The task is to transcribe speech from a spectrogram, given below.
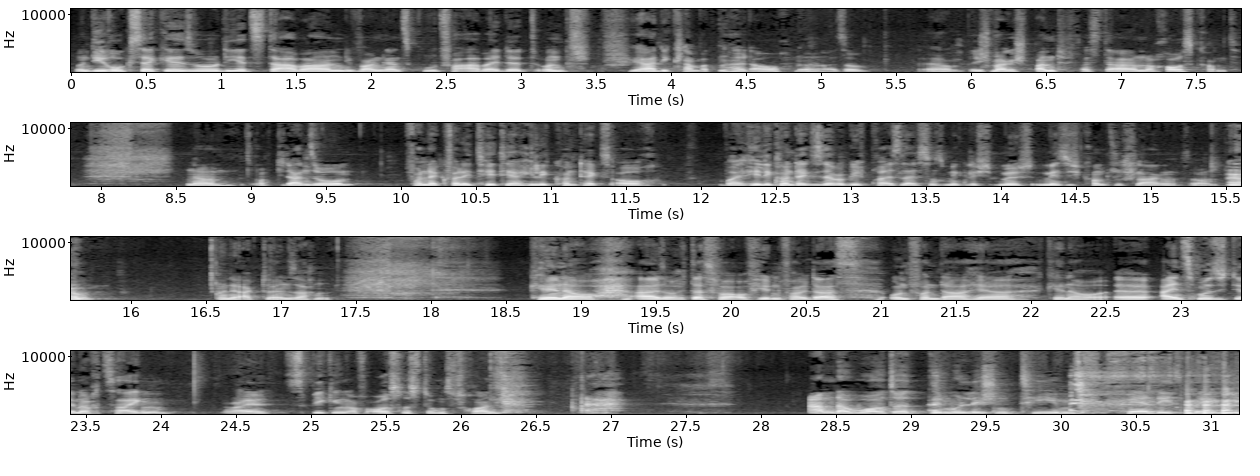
und die Rucksäcke, so die jetzt da waren, die waren ganz gut verarbeitet und ja, die Klamotten halt auch. Ne? Also ja, bin ich mal gespannt, was da noch rauskommt. Ne? Ob die dann so von der Qualität her Helikontext auch, weil Helikontext ist ja wirklich preis-leistungsmäßig kaum zu schlagen. So, ja. An den aktuellen Sachen. Genau, also das war auf jeden Fall das. Und von daher, genau. Äh, eins muss ich dir noch zeigen, weil, speaking of Ausrüstungsfront, ah, Underwater Demolition Team Candies, Baby.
